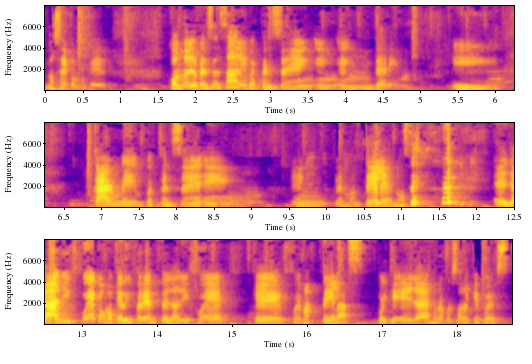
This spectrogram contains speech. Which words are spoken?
no sé, como que cuando yo pensé en Sally, pues pensé en, en, en denim. Y Carmen, pues pensé en, en, en manteles, no sé. ella allí fue como que diferente, ella allí fue que fue más telas, porque ella es una persona que pues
